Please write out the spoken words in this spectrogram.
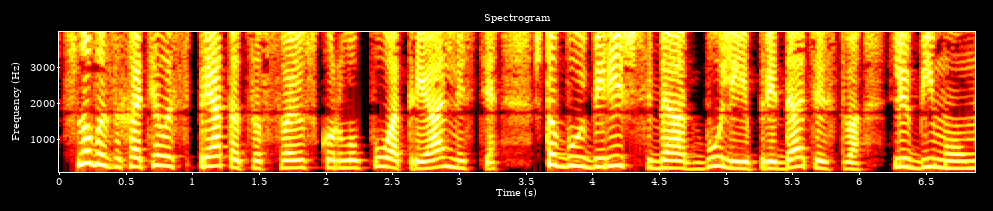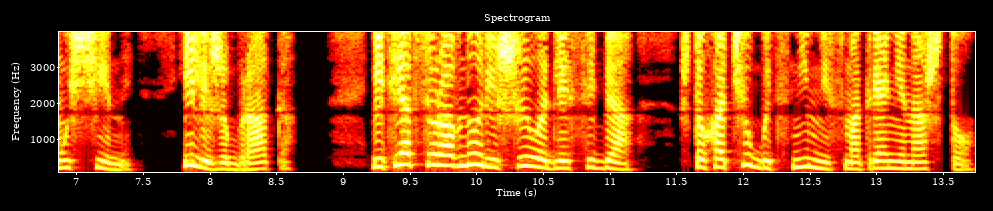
снова захотелось спрятаться в свою скорлупу от реальности, чтобы уберечь себя от боли и предательства любимого мужчины или же брата. Ведь я все равно решила для себя, что хочу быть с ним, несмотря ни на что.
